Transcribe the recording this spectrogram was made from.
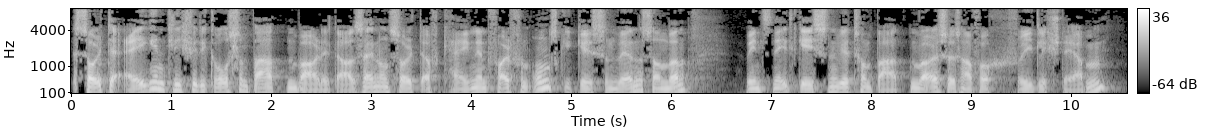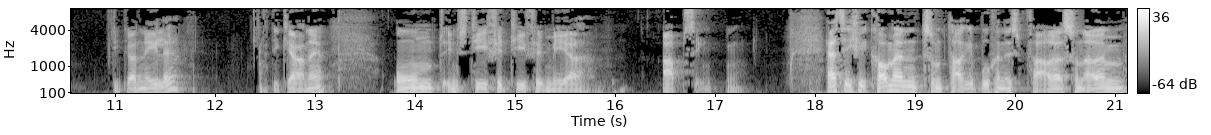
sollte eigentlich für die großen Bartenwale da sein und sollte auf keinen Fall von uns gegessen werden, sondern wenn es nicht gegessen wird vom Bartenwal, soll es einfach friedlich sterben die Garnele, die kleine, und ins tiefe, tiefe Meer absinken. Herzlich willkommen zum Tagebuch eines Pfarrers von eurem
